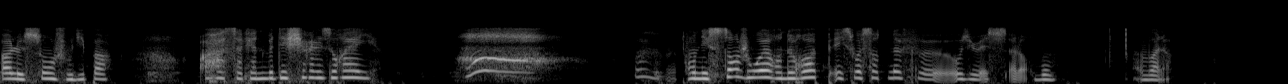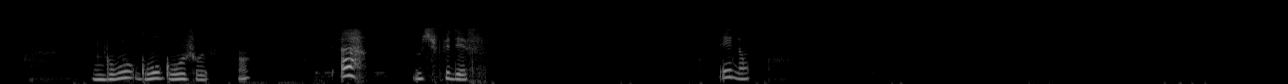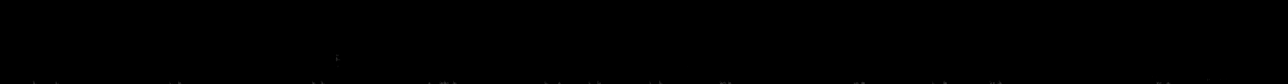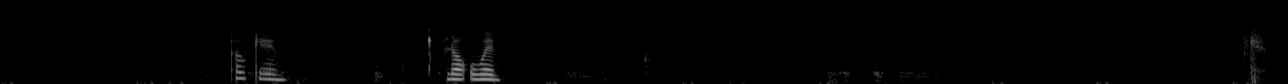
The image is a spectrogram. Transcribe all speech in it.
Ah le son, je vous dis pas. Ah, ça vient de me déchirer les oreilles. Oh On est 100 joueurs en Europe et 69 euh, aux US. Alors bon, voilà. Gros, gros, gros jeu. Hein ah, je me suis fait. Et non. Ok. Alors, ouais.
